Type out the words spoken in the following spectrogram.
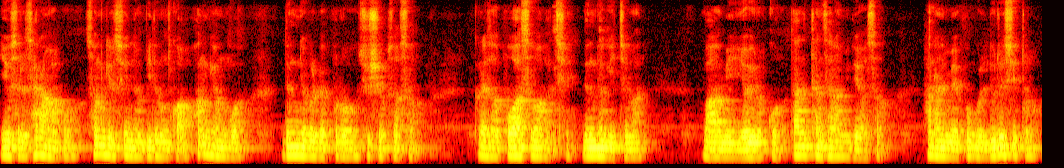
이웃을 사랑하고 섬길 수 있는 믿음과 환경과 능력을 베풀어 주시옵소서. 그래서 보아스와 같이 능력이 있지만 마음이 여유롭고 따뜻한 사람이 되어서 하나님의 복을 누릴 수 있도록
